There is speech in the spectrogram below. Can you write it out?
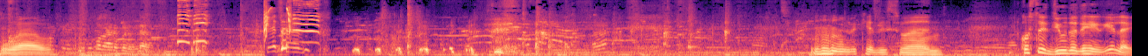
wow Look at this one. कस्तो जिउँदो देखेको कि यसलाई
